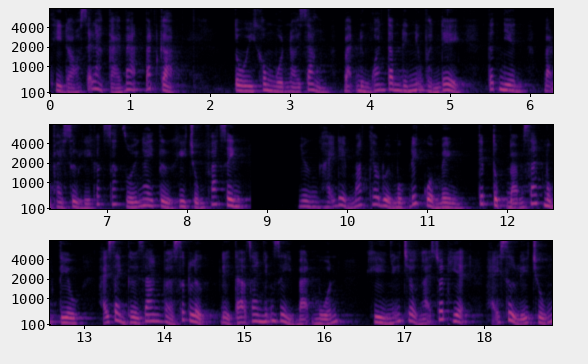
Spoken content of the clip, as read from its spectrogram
thì đó sẽ là cái bạn bắt gặp tôi không muốn nói rằng bạn đừng quan tâm đến những vấn đề. Tất nhiên, bạn phải xử lý các rắc rối ngay từ khi chúng phát sinh. Nhưng hãy để mắt theo đuổi mục đích của mình, tiếp tục bám sát mục tiêu. Hãy dành thời gian và sức lực để tạo ra những gì bạn muốn. Khi những trở ngại xuất hiện, hãy xử lý chúng,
